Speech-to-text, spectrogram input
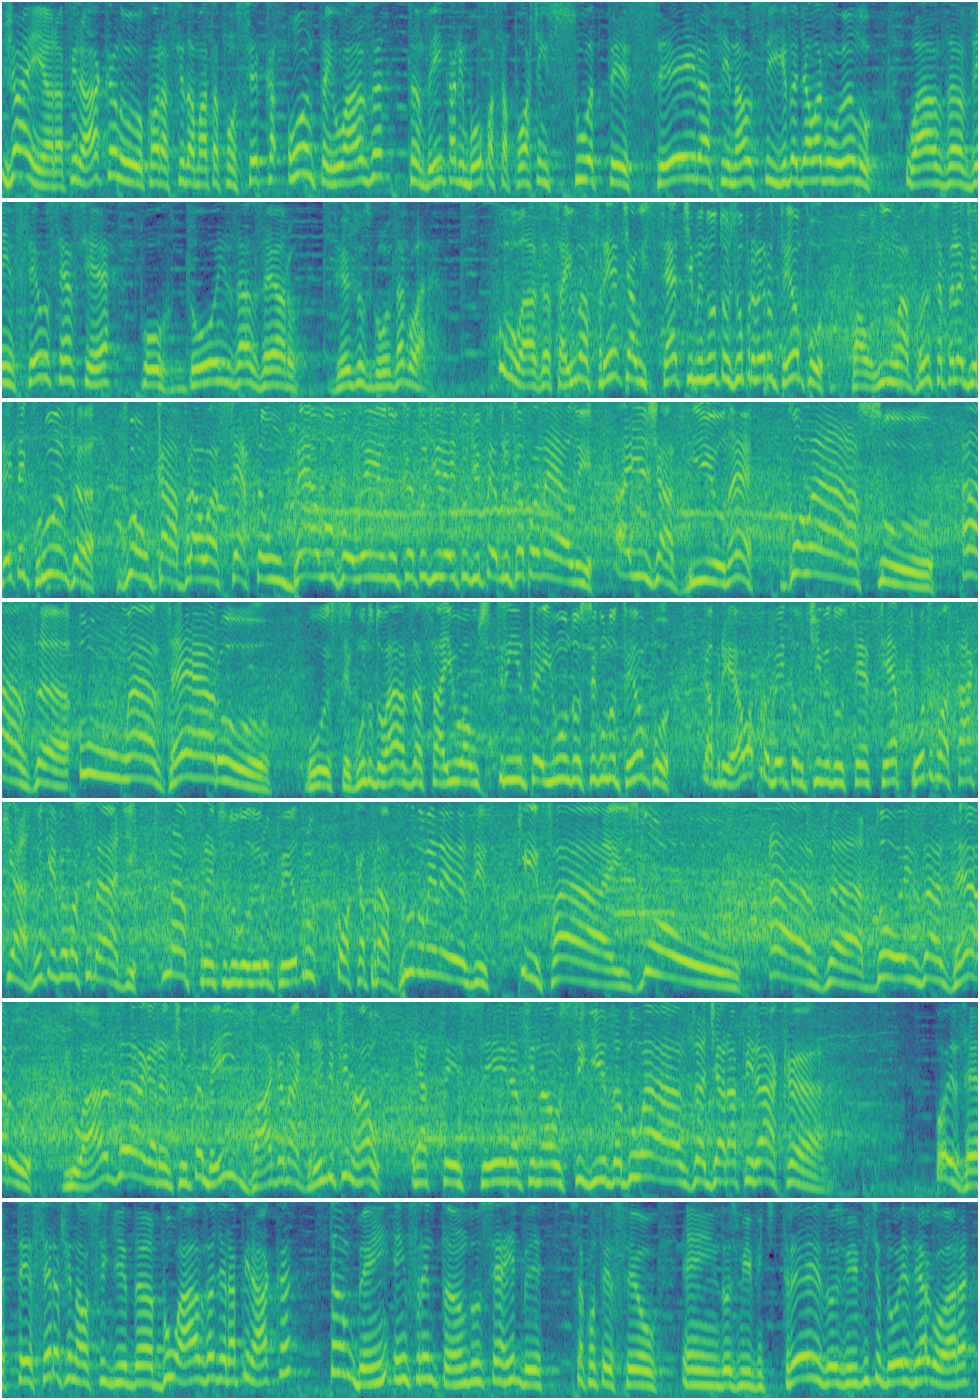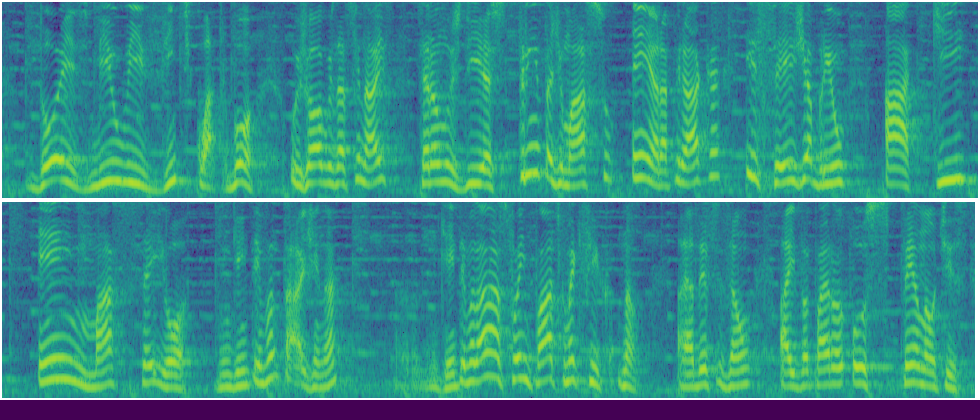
Já em Arapiraca, no Coraci da Mata Fonseca, ontem o Asa também carimbou o passaporte em sua terceira final seguida de Alagoano. O Asa venceu o CSE por 2 a 0. Veja os gols agora. O Asa saiu na frente aos sete minutos do primeiro tempo. Paulinho avança pela direita e cruza. João Cabral acerta um belo voleio no canto direito de Pedro Campanelli. Aí já viu, né? Golaço! Asa 1 a 0. O segundo do Asa saiu aos 31 do segundo tempo. Gabriel aproveita o time do CSE todo no ataque e arranca em velocidade. Na frente do goleiro Pedro, toca para Bruno Menezes, que faz gol! Asa 2 a 0. E o Asa garantiu também vaga na grande final. É a terceira final seguida do Asa de Arapiraca. Pois é, terceira final seguida do Asa de Arapiraca também enfrentando o CRB. Isso aconteceu em 2023, 2022 e agora 2024. Bom, os jogos das finais serão nos dias 30 de março em Arapiraca e 6 de abril aqui em Maceió. Ninguém tem vantagem, né? Ninguém tem vantagem. Ah, se for empate, como é que fica? Não. Aí a decisão aí vai para os pênaltis.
